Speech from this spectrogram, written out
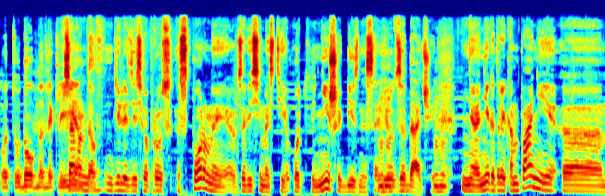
вот удобно для клиентов. На самом деле здесь вопрос спорный в зависимости от ниши бизнеса угу. и от задачи. Угу. Некоторые компании э,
